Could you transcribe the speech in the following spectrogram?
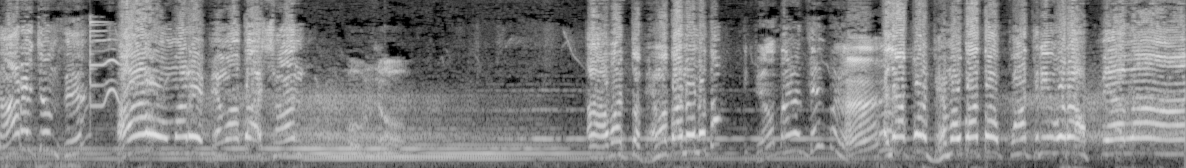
તારે ચમશે આવ અમારે ભેમાબા શાંત. આ અવાજ તો ભેમાબાનો નતો? પણ. ભેમાબા તો પાંત્રી વર્ષ પહેલા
